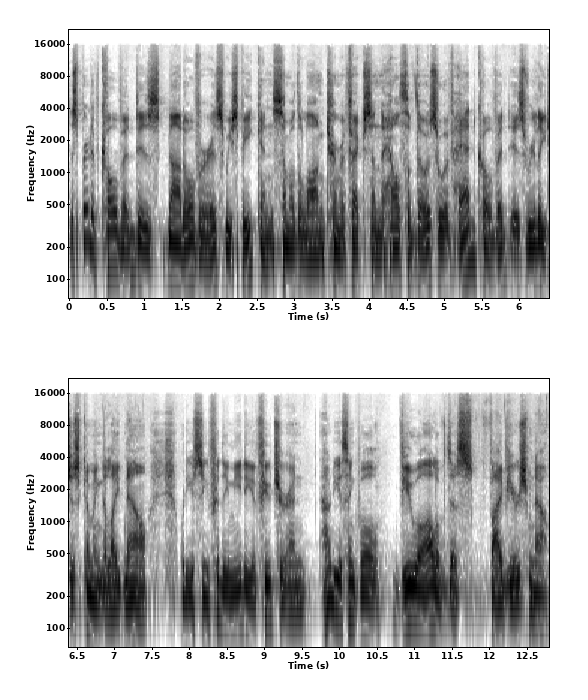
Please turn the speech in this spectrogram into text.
The spread of COVID is not over as we speak, and some of the long term effects on the health of those who have had COVID is really just coming to light now. What do you see for the immediate future, and how do you think we'll view all of this five years from now?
